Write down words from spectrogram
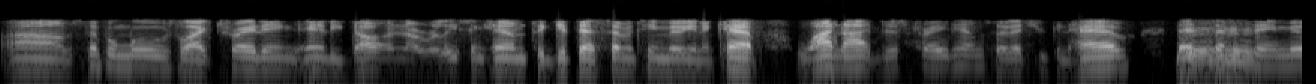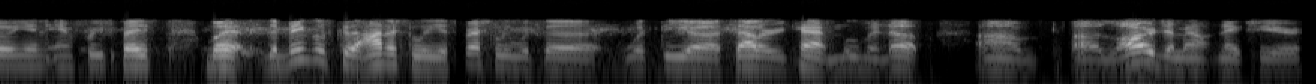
Um, simple moves like trading Andy Dalton or releasing him to get that 17 million in cap. Why not just trade him so that you can have that mm-hmm. 17 million in free space? But the Bengals could honestly, especially with the with the uh, salary cap moving up um, a large amount next year,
